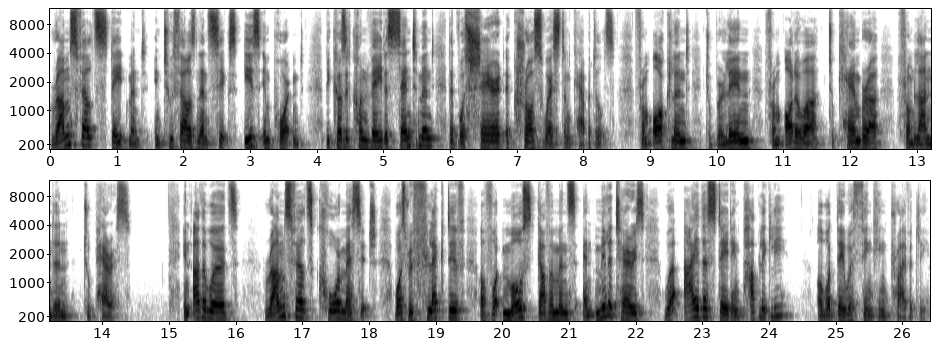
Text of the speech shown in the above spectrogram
Rumsfeld's statement in 2006 is important because it conveyed a sentiment that was shared across Western capitals, from Auckland to Berlin, from Ottawa to Canberra, from London to Paris. In other words, Rumsfeld's core message was reflective of what most governments and militaries were either stating publicly or what they were thinking privately.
